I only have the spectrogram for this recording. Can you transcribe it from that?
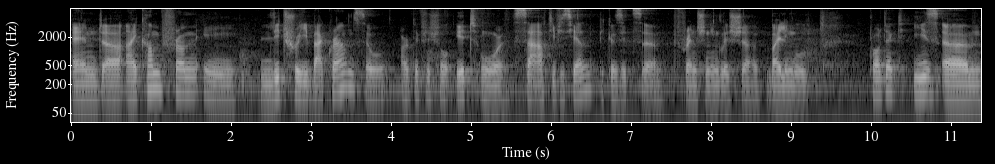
and uh, I come from a literary background, so artificial it or ça artificiel, because it's a French and English uh, bilingual project, is um,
